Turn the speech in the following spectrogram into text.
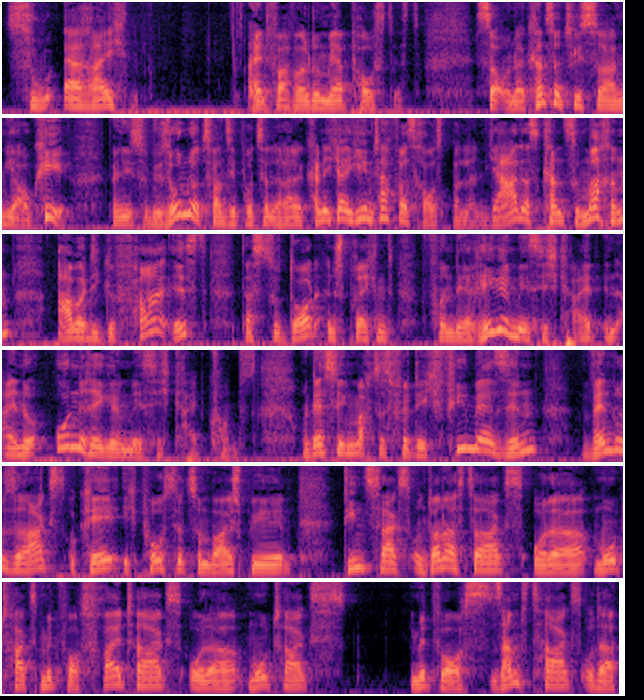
zu erreichen. Einfach weil du mehr postest. So, und dann kannst du natürlich sagen, ja, okay, wenn ich sowieso nur 20% erreiche, kann ich ja jeden Tag was rausballern. Ja, das kannst du machen, aber die Gefahr ist, dass du dort entsprechend von der Regelmäßigkeit in eine Unregelmäßigkeit kommst. Und deswegen macht es für dich viel mehr Sinn, wenn du sagst, okay, ich poste zum Beispiel Dienstags und Donnerstags oder Montags, Mittwochs, Freitags oder Montags, Mittwochs, Samstags oder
